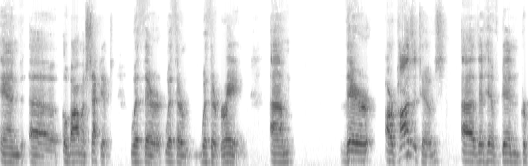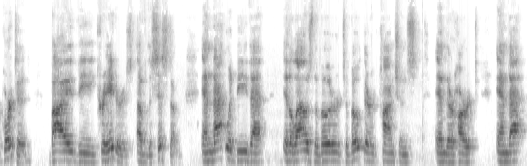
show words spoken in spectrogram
and uh, Obama second with their with their with their brain. Um, there are positives uh, that have been purported by the creators of the system, and that would be that it allows the voter to vote their conscience and their heart, and that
